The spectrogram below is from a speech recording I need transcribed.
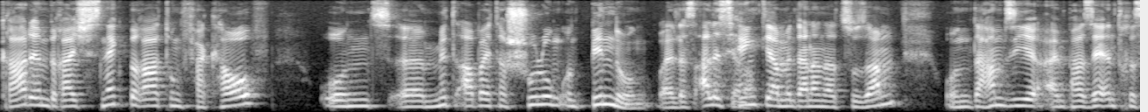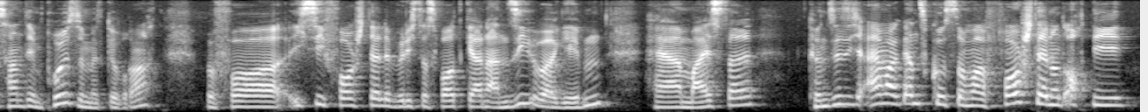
gerade im Bereich Snackberatung, Verkauf und äh, Mitarbeiterschulung und Bindung, weil das alles ja. hängt ja miteinander zusammen. Und da haben Sie ein paar sehr interessante Impulse mitgebracht. Bevor ich Sie vorstelle, würde ich das Wort gerne an Sie übergeben. Herr Meister, können Sie sich einmal ganz kurz nochmal vorstellen und auch die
